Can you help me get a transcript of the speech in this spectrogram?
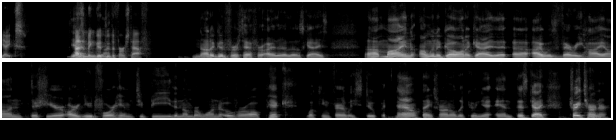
Yikes. Yeah, Hasn't been good not, through the first half. not a good first half for either of those guys. Uh, mine, I'm going to go on a guy that uh, I was very high on this year, argued for him to be the number one overall pick, looking fairly stupid now. Thanks, Ronald Acuna. And this guy, Trea Turner,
